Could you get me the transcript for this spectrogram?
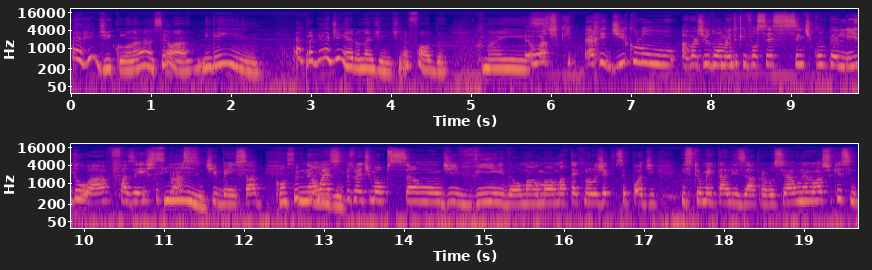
é, ridículo, né? Sei lá, ninguém. É pra ganhar dinheiro, né, gente? É foda. Mas. Eu acho que é ridículo a partir do momento que você se sente compelido a fazer isso Sim, pra se sentir bem, sabe? Com certeza. Não é simplesmente uma opção de vida, uma, uma, uma tecnologia que você pode instrumentalizar para você. É um negócio que, assim,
